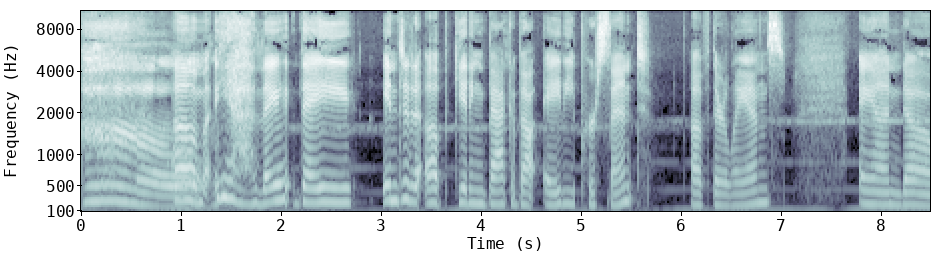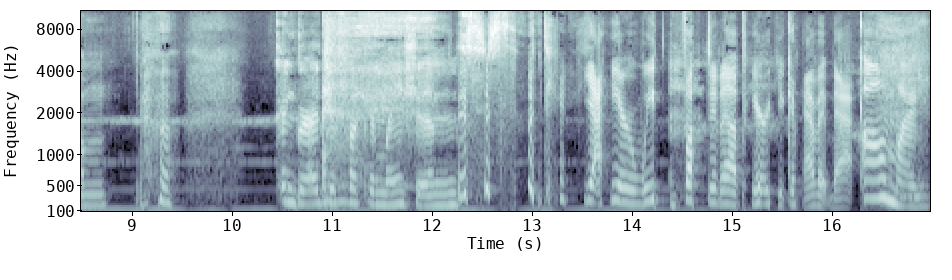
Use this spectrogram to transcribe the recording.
Um, yeah, they they ended up getting back about eighty percent of their lands, and um, Congratulations. this is yeah. Here we fucked it up. Here you can have it back. oh my.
